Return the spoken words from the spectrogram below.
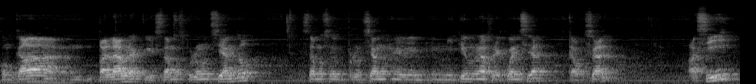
con cada palabra que estamos pronunciando, estamos eh, emitiendo una frecuencia causal. Así,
